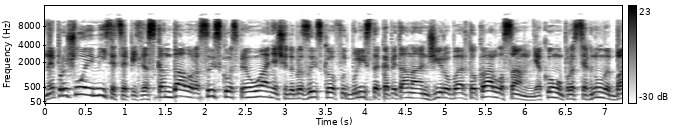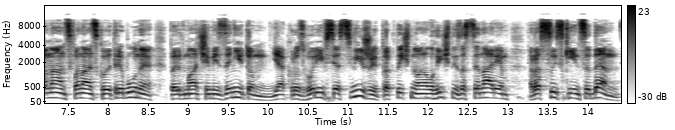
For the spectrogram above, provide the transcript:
Не пройшло і місяця після скандалу расистського спрямування щодо бразильського футболіста капітана Анджі Роберто Карлоса, якому простягнули банан з фанатської трибуни перед матчем із Зенітом, як розгорівся свіжий, практично аналогічний за сценарієм расистський інцидент.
